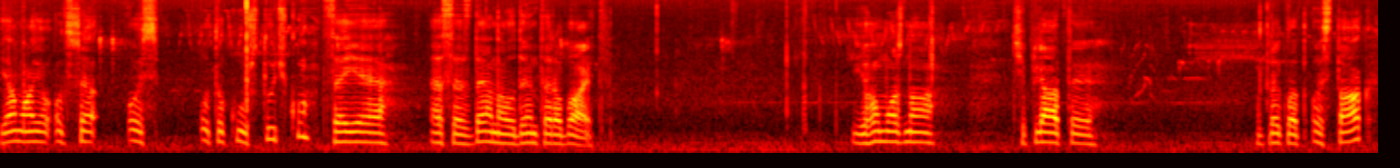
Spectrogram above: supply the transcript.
я маю от ще ось отаку штучку. Це є SSD на 1 терабайт. Його можна чіпляти, наприклад, ось так.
